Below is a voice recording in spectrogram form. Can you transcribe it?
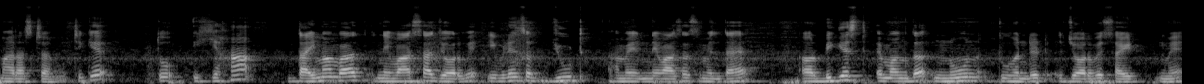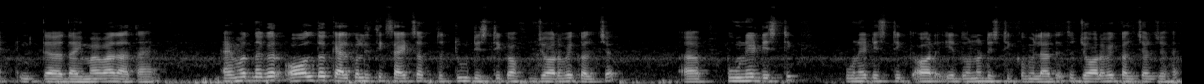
महाराष्ट्र में, ठीक है? तो यहाँ Daimabad, Nevasa, Jorwe evidence of jute हमें नेवासा से मिलता है। और biggest among the known two hundred Jorwe site में दाइमाबाद आता है। Ahmednagar all the chalcolithic sites of the two district of Jorwe culture Pune district Pune district और ये दोनों डिस्ट्रिक्ट को मिला दे तो जॉर्वे कल्चर जो है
